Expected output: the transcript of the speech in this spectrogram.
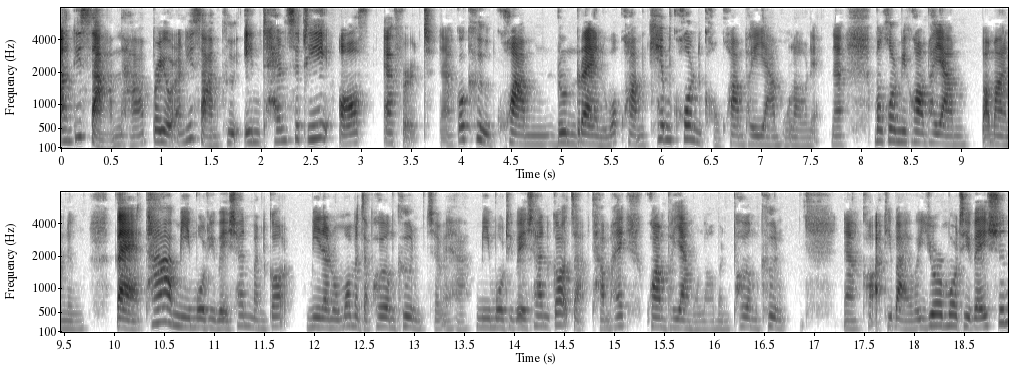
อันที่3นะคะประโยชน์อันที่ 3 คือ intensity of effort นะก็คือความรุนแรงหรือว่าความเข้มข้นของความพยายามของเราเนี่ยนะบางคนมีความพยายามประมาณหนึ่งแต่ถ้ามี motivation มันก็มีแนวโน้มว่ามันจะเพิ่มขึ้นใช่ไหมคะมี motivation ก็จะทำให้ความพยายามของเรามันเพิ่มขึ้นนะเขาอธิบายว่า your motivation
